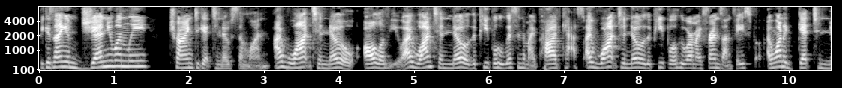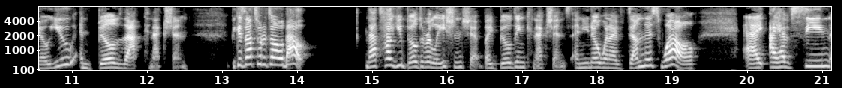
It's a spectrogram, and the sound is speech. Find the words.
because I am genuinely trying to get to know someone. I want to know all of you. I want to know the people who listen to my podcast. I want to know the people who are my friends on Facebook. I want to get to know you and build that connection because that's what it's all about. That's how you build a relationship by building connections. And you know, when I've done this well, I, I have seen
